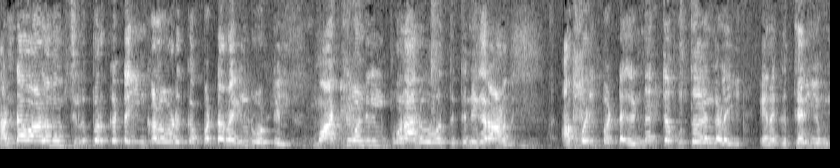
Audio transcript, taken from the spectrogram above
தண்டவாளமும் சிலுப்பர்கட்டையும் களவெடுக்கப்பட்ட ரயில் ரோட்டில் மாட்டு வண்டியில் போன அனுபவத்துக்கு நிகரானது. அப்படிப்பட்ட எண்ணற்ற புத்தகங்களை எனக்கு தெரியும்.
